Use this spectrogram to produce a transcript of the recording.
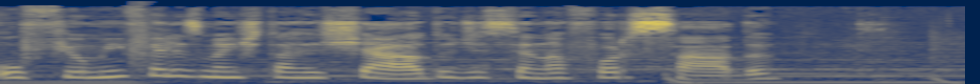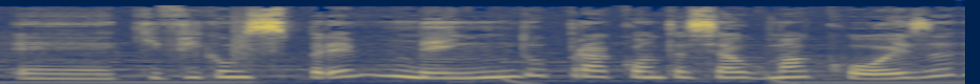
O filme infelizmente está recheado de cena forçada, é, que ficam espremendo para acontecer alguma coisa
